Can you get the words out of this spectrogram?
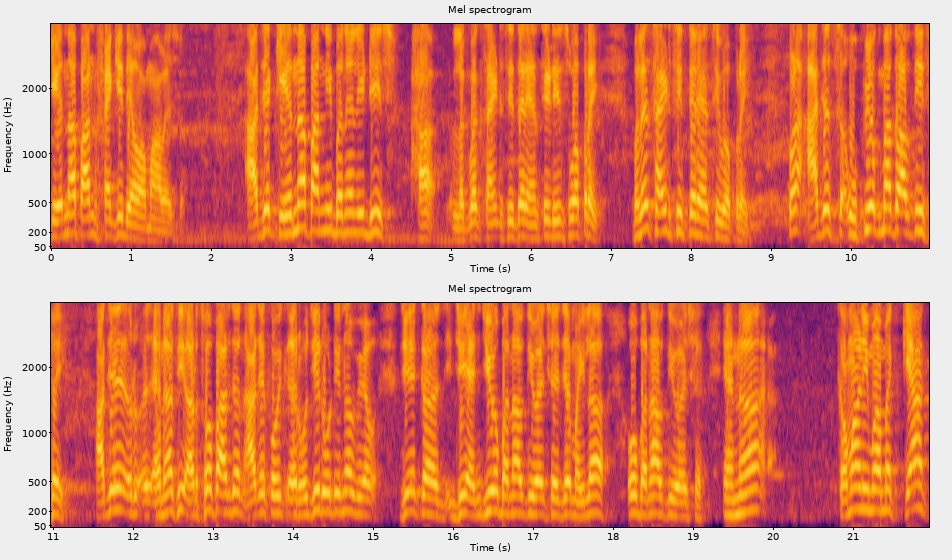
કેળના પાન ફેંકી દેવામાં આવે છે. આજે કેળના પાનની બનેલી ડીશ હા લગભગ સાઠ સિત્તેર એંસી ડીશ વપરાય. ભલે સાઠ સિત્તેર એંસી વપરાય. પણ આજે ઉપયોગમાં તો આવતી થઈ. આજે એનાથી અર્થોપાર્જન આજે કોઈક રોજી રોટીનો વ્ય- જે એક, જે એનજીઓ બનાવતી હોય છે જે મહિલાઓ બનાવતી હોય છે એના કમાણીમાં અમે ક્યાંક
